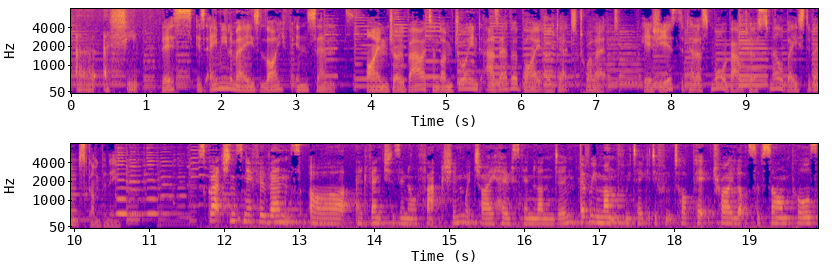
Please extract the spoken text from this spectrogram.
a, a sheep. This is Amy Lamé's Life in Scents. I'm Joe Barrett and I'm joined as ever by Odette Toilette. Here she is to tell us more about her smell based events company. Scratch and Sniff events are adventures in olfaction, which I host in London. Every month we take a different topic, try lots of samples,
